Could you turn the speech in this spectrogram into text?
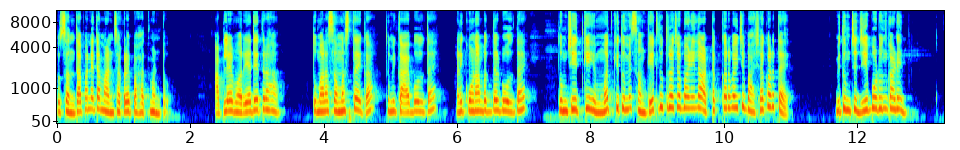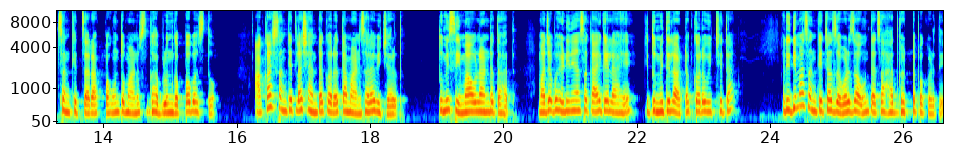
तो संतापाने त्या माणसाकडे पाहत म्हणतो आपल्या मर्यादेत राहा. तुम्हाला समजतंय का? तुम्ही काय बोलताय? आणि कोणाबद्दल बोलताय? तुमची इतकी हिंमत की तुम्ही संकेत लुत्राच्या बहिणीला अटक करवायची भाषा करताय? मी तुमची जीभ ओढून काढीन. संकेतचा राग पाहून तो माणूस घाबरून गप्प बसतो. आकाश संकेतला शांत करत त्या माणसाला विचारतो तुम्ही सीमा ओलांडत आहात. माझ्या बहिणीने असं काय केलं आहे की तुम्ही तिला अटक करू इच्छिता? रिधिमा संकेतच्या जवळ जाऊन त्याचा हात घट्ट पकडते.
